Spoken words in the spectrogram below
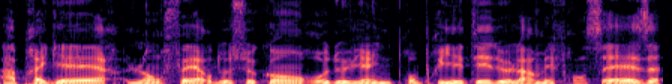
Après-guerre, l'enfer de ce camp redevient une propriété de l'armée française,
